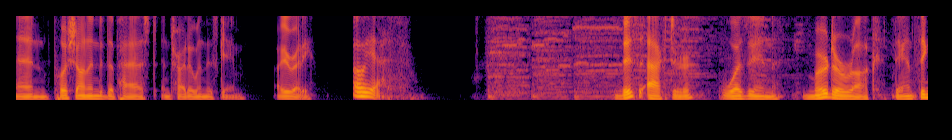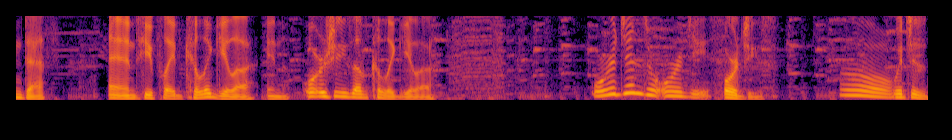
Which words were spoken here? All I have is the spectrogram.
and push on into the past and try to win this game. Are you ready? Oh yes. This actor was in Murder Rock Dancing Death, and he played Caligula in Orgies of Caligula. Origins or orgies? Orgies, oh. which is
